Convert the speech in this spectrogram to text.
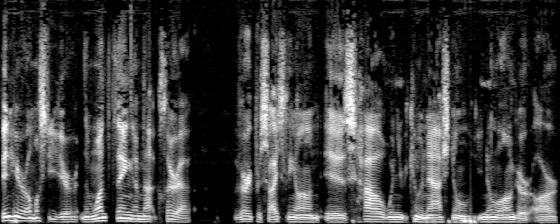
been here almost a year, and the one thing I'm not clear at, very precisely on is how, when you become a national, you no longer are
